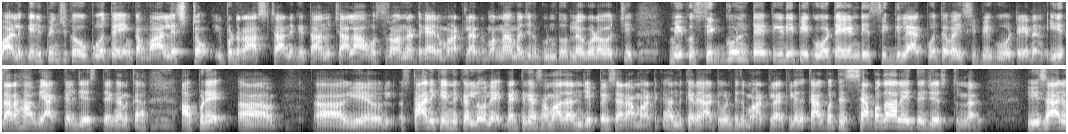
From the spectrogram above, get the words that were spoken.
వాళ్ళు గెలిపించుకోకపోతే ఇంకా వాళ్ళ ఇష్టం. ఇప్పుడు రాష్ట్రానికి తాను చాలా అవసరం అన్నట్టుగా ఆయన మాట్లాడారు. మొన్న మధ్యన గుంటూరులో కూడా వచ్చి మీకు సిగ్గుంటే టీడీపీకి ఓటేయండి సిగ్గు లేకపోతే వైసీపీకి ఓటేయండి అని. ఈ తరహా వ్యాఖ్యలు చేస్తే కనుక అప్పుడే స్థానిక ఎన్నికల్లోనే గట్టిగా సమాధానం చెప్పేశారు ఆ మాటకి. అందుకని అటువంటిది మాట్లాడట్లేదు కాకపోతే శపథాలు అయితే చేస్తున్నారు. ఈసారి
